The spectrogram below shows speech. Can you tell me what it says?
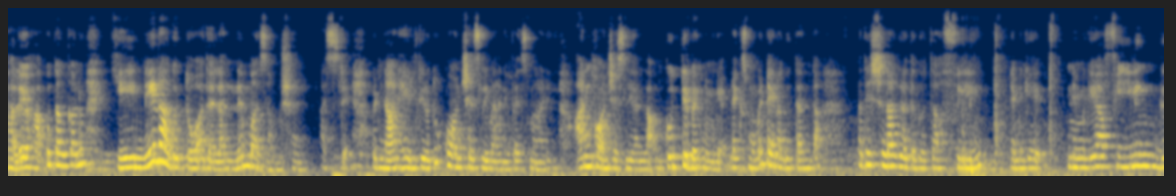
ತಲೆ ಹಾಕೋ ತನಕನೂ ಏನೇನಾಗುತ್ತೋ ಅದೆಲ್ಲ ನಿಮ್ಮ ಅಸಂಪ್ಷನ್ ಅಷ್ಟೇ. ಬಟ್ ನಾನು ಹೇಳ್ತಿರೋದು ಕಾನ್ಷಿಯಸ್ಲಿ ಮ್ಯಾನಿಫೆಸ್ಟ್ ಮಾಡಿ. ಅನ್ಕಾನ್ಷಿಯಸ್ಲಿ ಅಲ್ಲ, ಗೊತ್ತಿರ್ಬೇಕು ನಿಮಗೆ. ನೆಕ್ಸ್ಟ್ ಮೂಮೆಂಟ್ ಏನಾಗುತ್ತೆ ಅಂತ? ಅದೆಷ್ಟು ಚೆನ್ನಾಗಿರುತ್ತೆ ಗೊತ್ತಾ? ಫೀಲಿಂಗ್ ನಿಮಗೆ ನಿಮಗೆ ಆ ಫೀಲಿಂಗ್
